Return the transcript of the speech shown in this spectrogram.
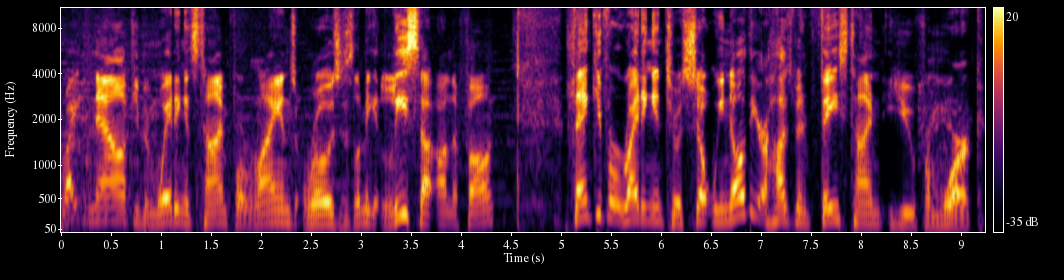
Right now, if you've been waiting, it's time for Ryan's Roses. Let me get Lisa on the phone. Thank you for writing into us. So we know that your husband FaceTimed you from work.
